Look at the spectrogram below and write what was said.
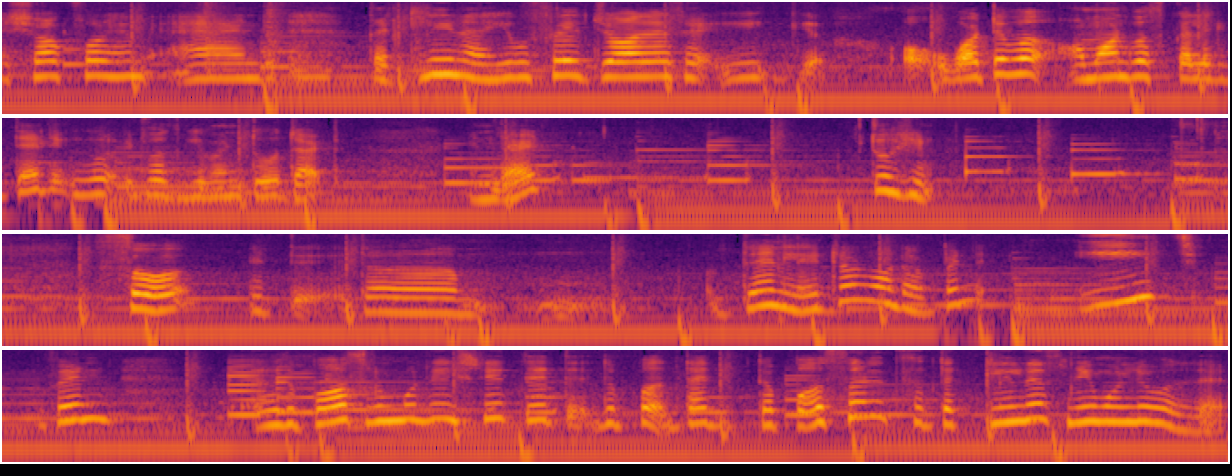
a shock for him and the cleaner he would feel joyous he, uh, whatever amount was collected it was given to that in that to him so it the um, then later on what happened each when uh, the boss removed his that the, that the person, the cleaner's name only was there.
